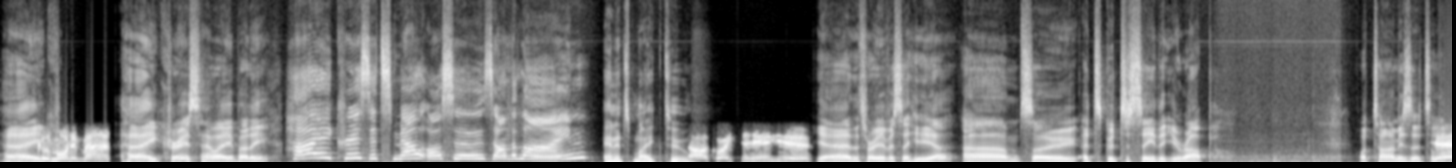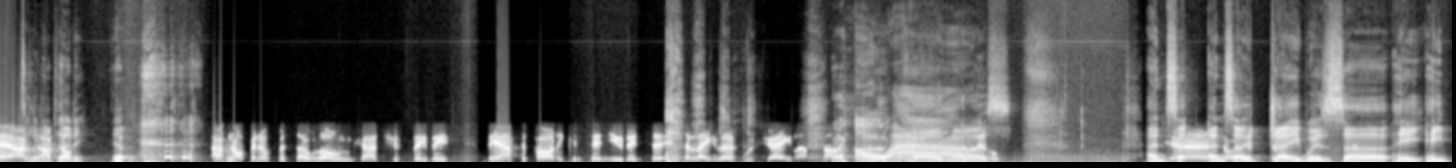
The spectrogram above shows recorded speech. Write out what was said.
Hey, good morning, Matt. hey, Chris, how are you, buddy? Hi, Chris. It's Mel. Also, is on the line. And it's Mike too. Oh, great to hear you. Yeah, the three of us are here. Um, so it's good to see that you're up. What time is it? It's Yeah, it's I've- I've not- 11:30? Yep. I've not been up for so long, actually. The the after party continued into into Layla with Jay last night. Oh wow. Okay, nice. And so, and so so just- Jay was uh, he he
